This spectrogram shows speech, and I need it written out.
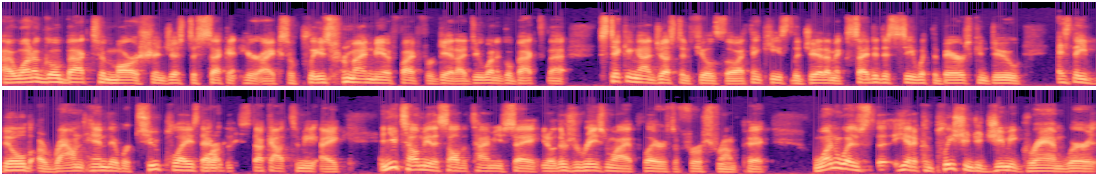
I want to go back to Marsh in just a second here, Ike. So please remind me if I forget. I do want to go back to that. Sticking on Justin Fields, though, I think he's legit. I'm excited to see what the Bears can do as they build around him. There were two plays that right. really stuck out to me, Ike. And you tell me this all the time. You say, you know, there's a reason why a player is a first round pick. One was he had a completion to Jimmy Graham where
